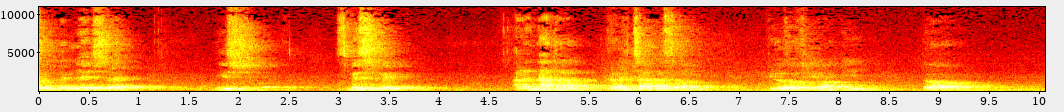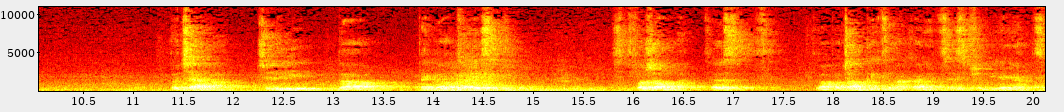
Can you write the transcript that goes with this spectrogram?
subtelniejsze niż zmysły, ale nadal zaliczane są filozofii jogi do, do ciała, czyli do tego, co jest stworzone, co jest, co ma początek, co ma koniec, co jest przebijające.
